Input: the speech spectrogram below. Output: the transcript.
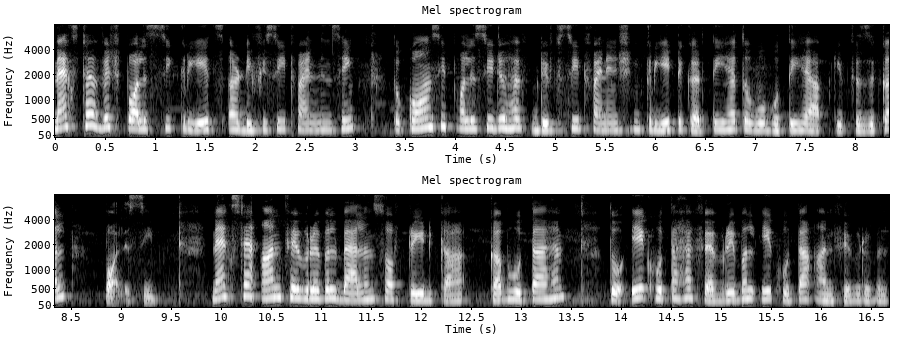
नेक्स्ट है which policy creates a deficit financing तो कौन सी पॉलिसी जो है डिफिसिट फाइनेंशिंग क्रिएट करती है तो वो होती है आपकी फ़िज़िकल पॉलिसी नेक्स्ट है अनफेवरेबल बैलेंस ऑफ़ ट्रेड का कब होता है? तो एक होता है फेवरेबल एक होता है अनफेवरेबल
